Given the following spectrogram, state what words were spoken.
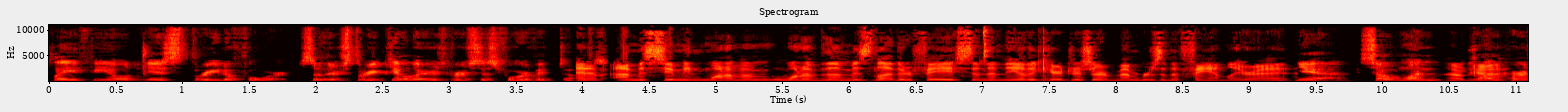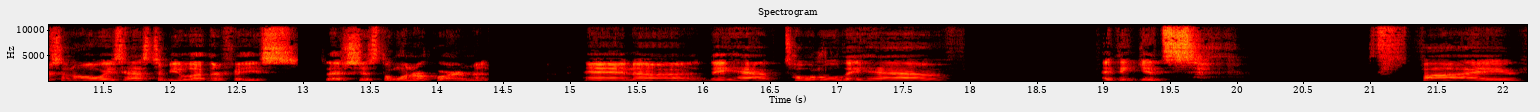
play field is three to four. So there's three killers versus four victims. and I'm, I'm assuming one of them one of them is Leatherface, and then the other characters are members of the family, right? yeah. So one Okay. one person always has to be Leatherface. That's just the one requirement. And uh they have total they have I think it's five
